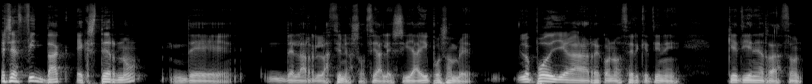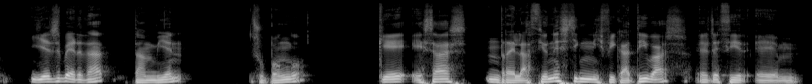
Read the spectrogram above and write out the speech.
ese feedback externo de, de las relaciones sociales. Y ahí, pues hombre, lo puedo llegar a reconocer que tiene, que tiene razón. Y es verdad también, supongo, que esas relaciones significativas, es decir, em,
